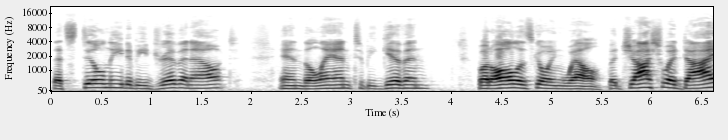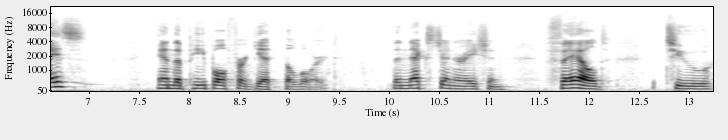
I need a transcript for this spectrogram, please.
that still need to be driven out and the land to be given but all is going well. But Joshua dies, and the people forget the Lord. The next generation failed to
